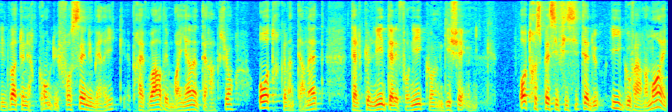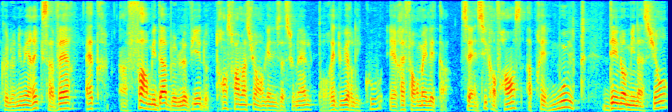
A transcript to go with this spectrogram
il doit tenir compte du fossé numérique et prévoir des moyens d'interaction autres que l'Internet, tels qu'une ligne téléphonique ou un guichet unique. Autre spécificité du e-gouvernement est que le numérique s'avère être un formidable levier de transformation organisationnelle pour réduire les coûts et réformer l'État. C'est ainsi qu'en France, après moult dénominations,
